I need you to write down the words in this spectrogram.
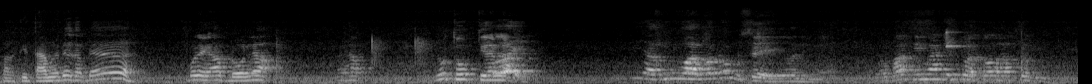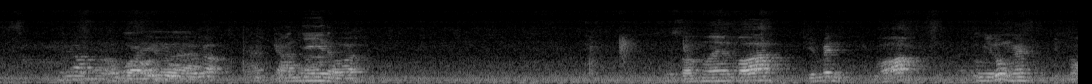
ฝากติดตามเลยเด้อครับเด้อ บ่ได้อัพโดนแล้วนะครับ YouTube เตือนแล้วอย่างว่าก็ต้องเสียวันนี้เดี๋ยวพักทีมงานจะตรวจตัวครับส่วนนะครับเอาไว้ดูแล้วการเย่เดี๋ยวว่าสองหน่วยบ่เขียนเป็นบ่ตรงนี้ลุ่งไงบ่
